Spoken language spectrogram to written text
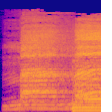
My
